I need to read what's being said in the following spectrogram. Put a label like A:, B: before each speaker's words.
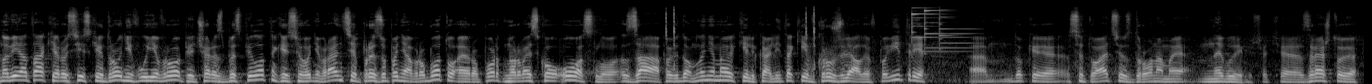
A: Нові атаки російських дронів у Європі через безпілотники сьогодні вранці призупиняв роботу аеропорт норвезького Осло. За повідомленнями, кілька літаків кружляли в повітрі, е, доки ситуацію з дронами не вирішать. Е, Зрештою,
